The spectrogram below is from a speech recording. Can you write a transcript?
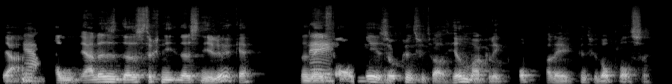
Ja, ja. en ja, dat is, dat is toch niet, dat is niet leuk, hè? Dan denk je van, oké, zo kun je het wel heel makkelijk op, allez, kunt je het oplossen.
